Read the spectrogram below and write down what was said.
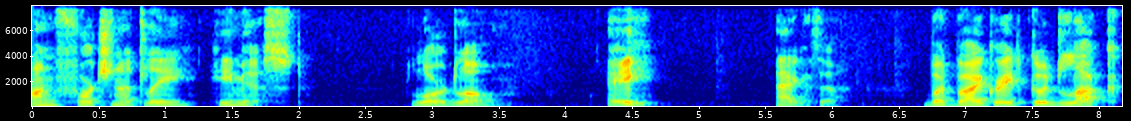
Unfortunately, he missed. Lord Loam. Eh? Agatha. But by great good luck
